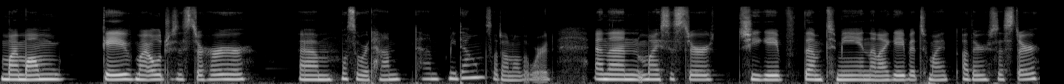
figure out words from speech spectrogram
my mom gave my older sister her um what's the word hand hand me downs i don't know the word and then my sister she gave them to me and then I gave it to my other sister.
